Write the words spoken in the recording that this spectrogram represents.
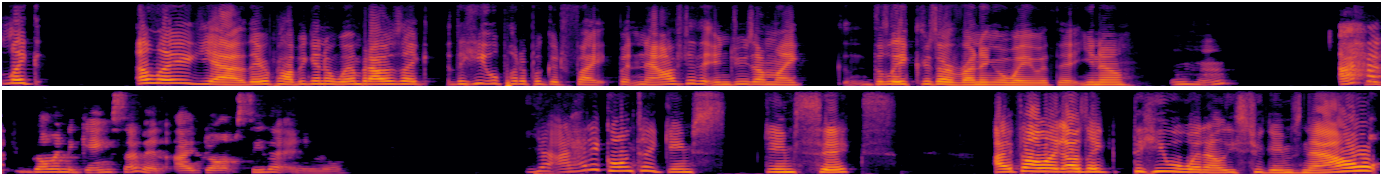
like LA, yeah, they were probably gonna win, but I was like, the Heat will put up a good fight. But now after the injuries, I'm like, the Lakers are running away with it, you know? Mm-hmm. I had to go into Game Seven. I don't see that anymore. Yeah, I had it going to game game six. I thought like I was like the Heat will win at least two games. Now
